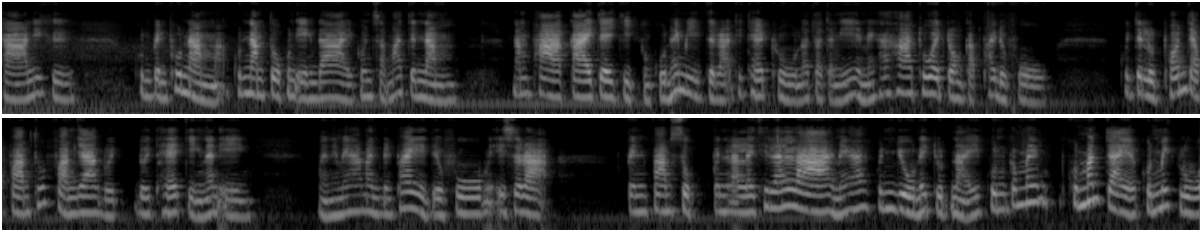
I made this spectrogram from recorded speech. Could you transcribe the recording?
ชานี่คือ คุณเป็นผู้นำอะคุณนำตัวคุณเองได้ คุณสามารถจะนำนำพากายใจจิตของคุณให้มีอิสระที่แท้ทรูนะต่อจากนี้เห็นไหมคะห้าถ้วยตรงกับไพ่เดอะฟูคุณจะหลุดพ้นจากความทุกข์ความยากโดยโดยแท้จริงนั่นเอง เหมือนเห็นไหมคะมันเป็นไพ่เดอะฟูอิสระ เป็นความสุขเป็นอะไรที่ล้านลาเห็นไหมคะคุณอยู่ในจุดไหน คุณก็ไม่คุณมั่นใจคุณไม่กลัว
